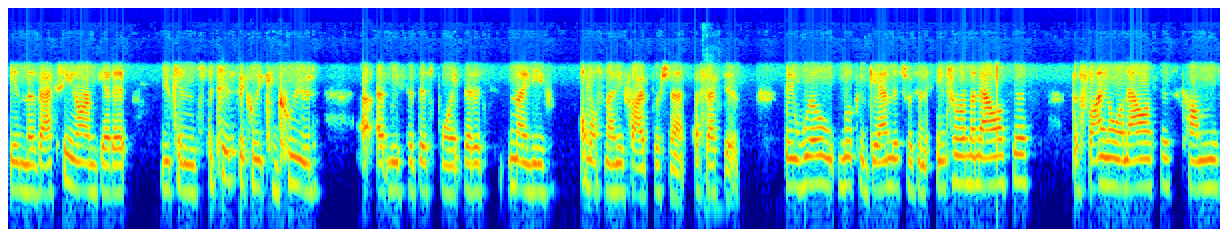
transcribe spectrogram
in the vaccine arm get it, you can statistically conclude, uh, at least at this point, that it's 90, almost 95% effective. They will look again. This was an interim analysis. The final analysis comes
